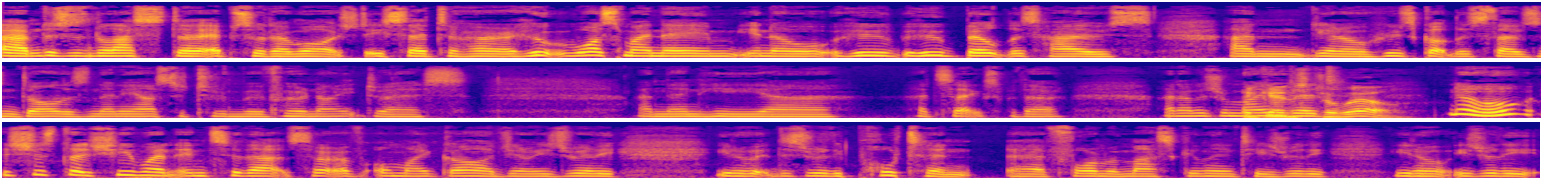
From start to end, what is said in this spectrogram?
um, this is the last uh, episode I watched. He said to her, "Who? What's my name? You know, who who built this house, and you know who's got this thousand dollars?" And then he asked her to remove her nightdress, and then he uh, had sex with her. And I was reminded. Against her will. No, it's just that she went into that sort of, oh my God, you know, he's really, you know, this really potent uh, form of masculinity. He's really, you know, he's really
